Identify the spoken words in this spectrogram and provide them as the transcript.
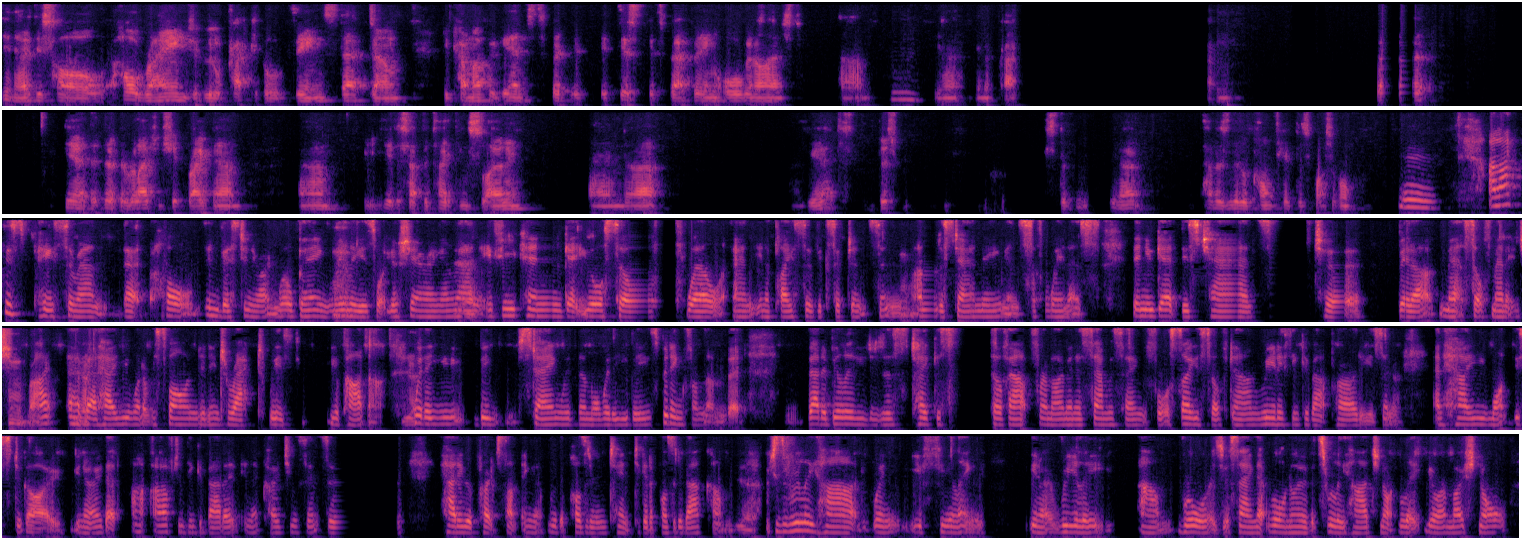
you know, this whole whole range of little practical things that um, you come up against. But it, it just it's about being organised, um, mm. you know, in a practice. Um, but, but, yeah, the, the, the, relationship breakdown. Um, you, you, just have to take things slowly, and uh, yeah, just, just, just you know, have as little conflict as possible. Mm. I like this piece around that whole invest in your own well-being. Really, is what you're sharing around. If you can get yourself well and in a place of acceptance and mm. understanding and self-awareness, then you get this chance to better self-manage, mm. right? Yeah. About how you want to respond and interact with your partner, yeah. whether you be staying with them or whether you be splitting from them. But that ability to just take a yourself out for a moment, as Sam was saying before, slow yourself down, really think about priorities and, and how you want this to go. You know, that I often think about it in a coaching sense of how do you approach something with a positive intent to get a positive outcome, yeah. which is really hard when you're feeling, you know, really um, raw, as you're saying, that raw nerve. It's really hard to not let your emotional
